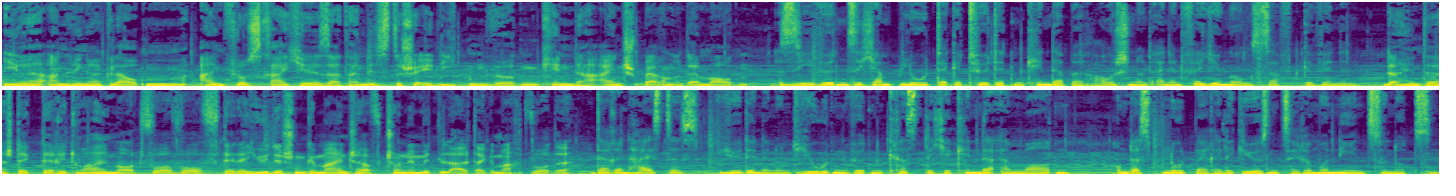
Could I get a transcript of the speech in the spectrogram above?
Ihre Anhänger glauben, einflussreiche satanistische Eliten würden Kinder einsperren und ermorden. Sie würden sich am Blut der getöteten Kinder berauschen und einen Verjüngungssaft gewinnen. Dahinter steckt der Ritualmordvorwurf, der der jüdischen Gemeinschaft schon im Mittelalter gemacht wurde. Darin heißt es, Jüdinnen und Juden würden christliche Kinder ermorden um das Blut bei religiösen Zeremonien zu nutzen.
